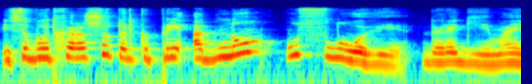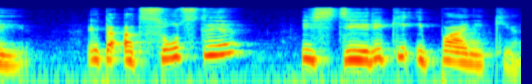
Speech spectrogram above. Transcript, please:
И все будет хорошо только при одном условии, дорогие мои. Это отсутствие истерики и паники.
